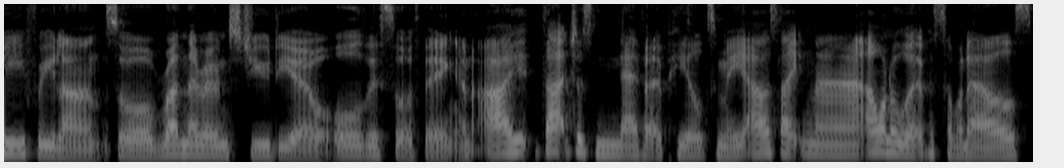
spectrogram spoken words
be freelance or run their own studio or all this sort of thing. And I that just never appealed to me. I was like, nah, I want to work for someone else.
